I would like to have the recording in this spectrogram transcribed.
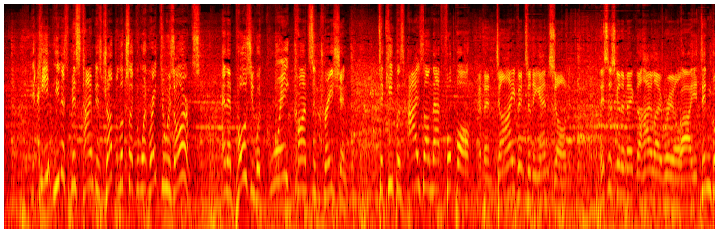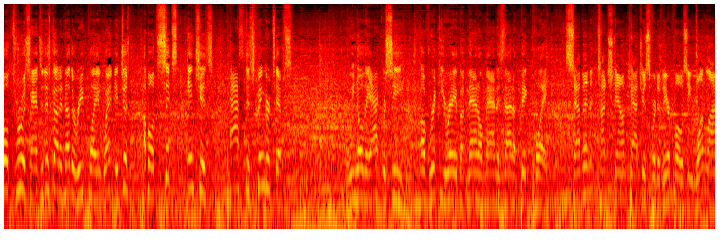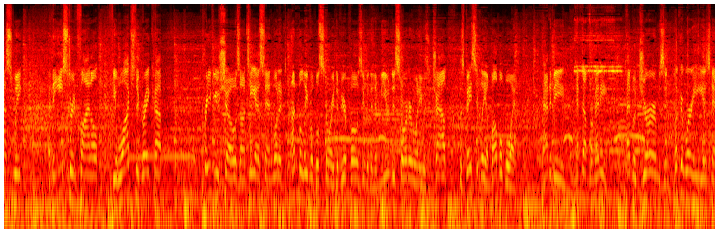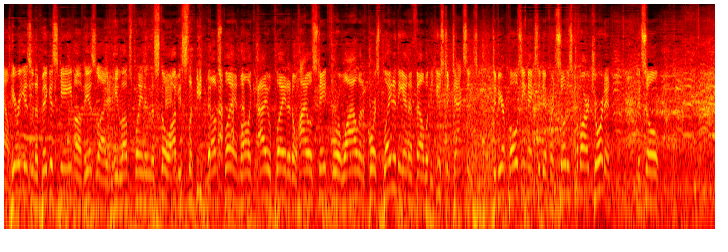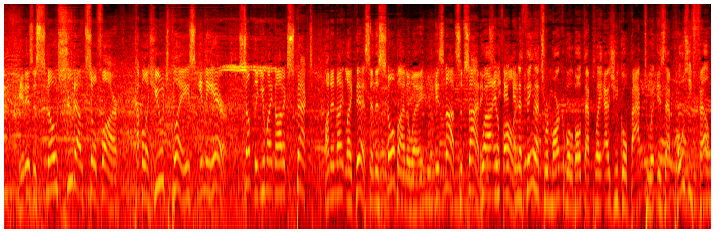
he, he just mistimed his jump. It looks like it went right through his arms. And then Posey with great concentration to keep his eyes on that football. And then dive into the end zone. This is going to make the highlight reel. Uh, it didn't go through his hands. It just got another replay. It went it just about six inches past his fingertips. We know the accuracy of Ricky Ray, but man, oh man, is that a big play. Seven touchdown catches for DeVier Posey. One last week in the Eastern Final. If you watch the Grey Cup preview shows on TSN, what an unbelievable story. DeVier Posey with an immune disorder when he was a child was basically a bubble boy had to be kept up from any type of germs. And look at where he is now. Here he is in the biggest game of his life. And he loves playing in the snow, and obviously. He loves playing. Well, a guy who played at Ohio State for a while and, of course, played in the NFL with the Houston Texans. DeVier Posey makes a difference. So does Kamar Jordan. And so it is a snow shootout so far. A couple of huge plays in the air. Something you might not expect on a night like this. And the snow, by the way, is not subsiding. Well, and, and, the thing that's remarkable about that play as you go back to it is that Posey fell.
